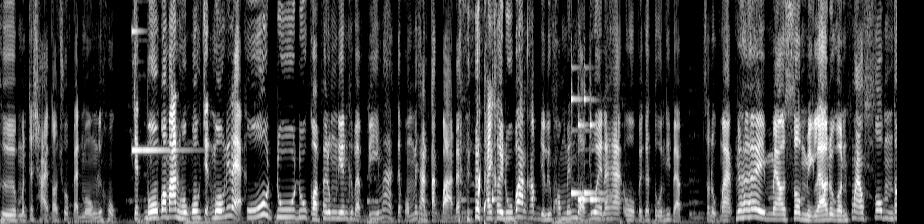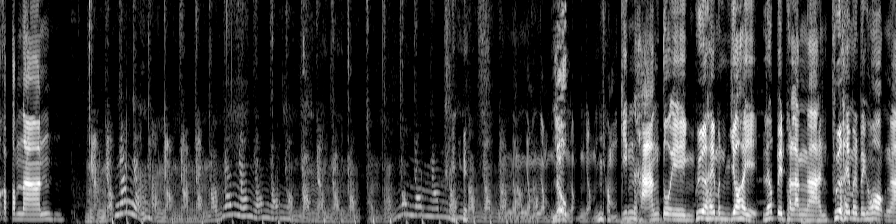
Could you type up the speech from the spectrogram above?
คือมันจะฉายตอนช่วง8โมงหรือ 6 7โมงประมาณ6โมง7โมงนี่แหละโอ้ดูดูก่อนไปโรงเรียนคือแบบดีมาก แต่ผมไม่ทันตักบาตรนะ ใครเคยดูบ้างครับ อย่าลืมคอมเมนต์บอกด้วยนะฮะ โอ้เป็นการ์ตูนที่แบบสนุกมาก เฮ้ย แมวส้มอีกแล้วทุกคน แมวส้มเท่ากับตำนาน กินหางตัวเองเพื่อให้มันย่อย แล้วเป็นพลังงานเพื่อให้มันไปงอกงา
